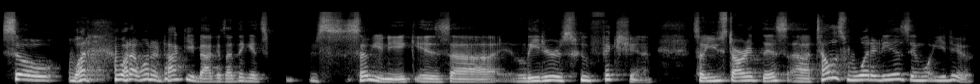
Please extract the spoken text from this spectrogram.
so what what I want to talk to you about because I think it's so unique is uh, leaders who fiction. So you started this. Uh, tell us what it is and what you do.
